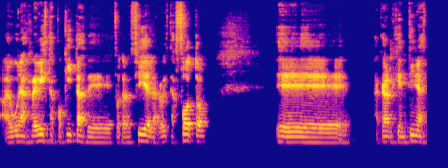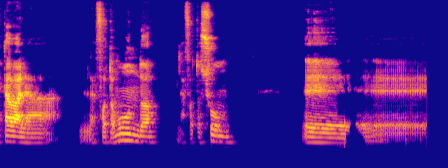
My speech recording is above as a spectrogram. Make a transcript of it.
algunas revistas poquitas de fotografía, la revista Foto. Eh, acá en Argentina estaba la, la Fotomundo, la Fotozoom. Eh, eh,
